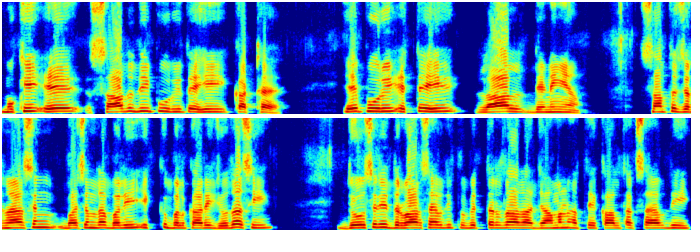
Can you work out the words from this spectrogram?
ਮੁਖੀ, ਇਹ ਸਾਧ ਦੀ ਪੂਰੀ ਤੇ ਹੀ ਇਕੱਠ ਹੈ। ਇਹ ਪੂਰੀ ਇੱਥੇ ਹੀ ਲਾਲ ਦੇਣੀ ਆ। ਸੰਤ ਜਰਨੈਲ ਸਿੰਘ ਬਚਨ ਦਾ ਬਲੀ ਇੱਕ ਬਲਕਾਰੀ ਯੋਧਾ ਸੀ, ਜੋ ਸ੍ਰੀ ਦਰਬਾਰ ਸਾਹਿਬ ਦੀ ਪਵਿੱਤਰਤਾ ਦਾ ਜਾਮਨ ਅਤੇ ਅਕਾਲ ਤਖਤ ਸਾਹਿਬ ਦੀ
